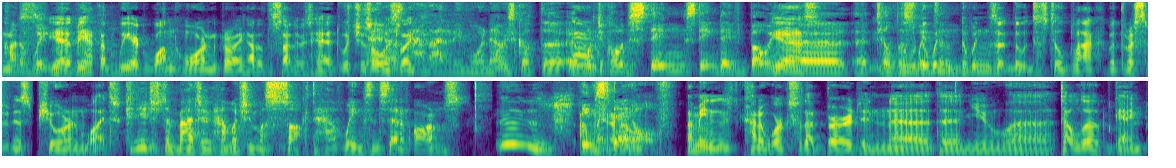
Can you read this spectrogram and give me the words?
of kind of wings. Yeah, but he had that weird one horn growing out of the side of his head, which is He always like have that anymore. Now he's got the uh, what do you call him? Sting, Sting, David Bowie, Yes. uh, uh, Tilda the, the, Swinton. wind, the winds are, the are still black, but the rest of him is pure and white. Can you just imagine how much it must suck to have wings instead of arms? Instead know. of. I mean, it kind of works for that bird in uh, the new uh, Zelda game.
